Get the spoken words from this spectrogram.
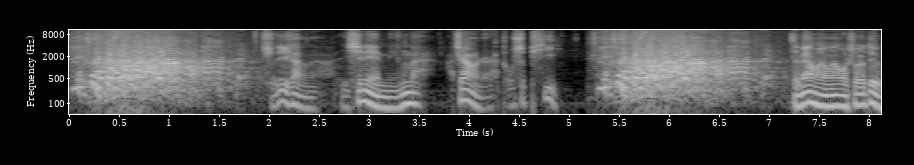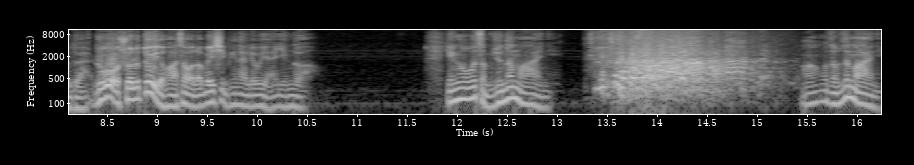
实际上呢，你心里也明白，这样人都是屁。怎么样，朋友们？我说的对不对？如果我说的对的话，在我的微信平台留言，英哥，英哥，我怎么就那么爱你？啊，我怎么这么爱你？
